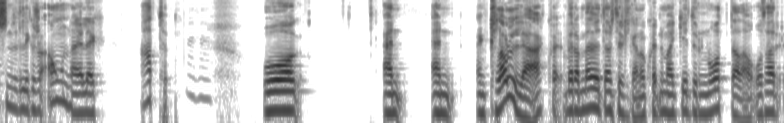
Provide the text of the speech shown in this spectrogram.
Þess vegna er þetta líka svo ánægileg aðtöp Mhm. og en, en, en klálega hver, vera meðvitað um styrklingan og hvernig maður getur notað á og það er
